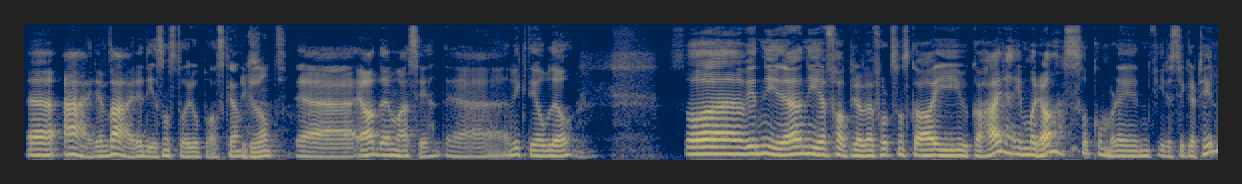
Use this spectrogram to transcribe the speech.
Ære være de som står i oppvasken. Ikke sant? Det, ja, det må jeg si. Det er en viktig jobb, det òg. Så eh, vi nye, nye fagprøvefolk som skal i uka her, i morgen, så kommer det inn fire stykker til.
